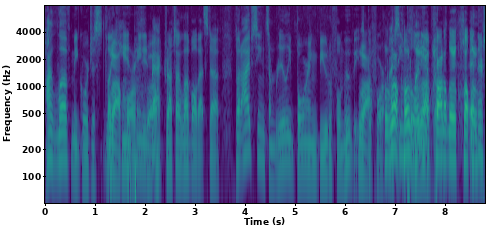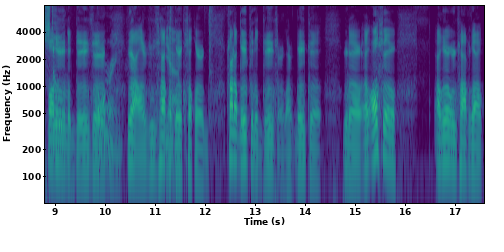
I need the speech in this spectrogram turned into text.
I love me gorgeous like Yeah, hand painted backdrops. I love all that stuff. But I've seen some really boring, beautiful movies before. So, I've seen totally, plenty of Trying to make something they're funny still and engaging. boring. Yeah, like you just have to make something, try to make it engaging, like make it, you know. And also, I know we talked about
